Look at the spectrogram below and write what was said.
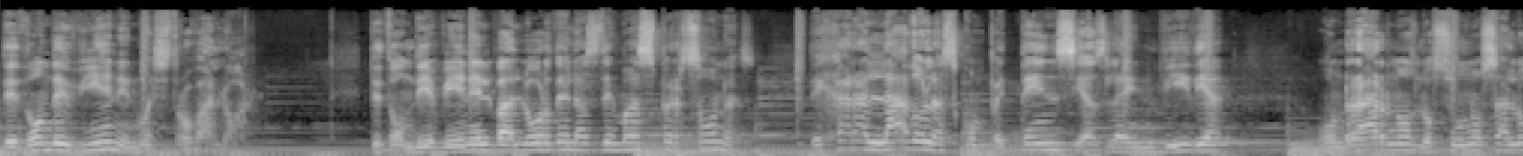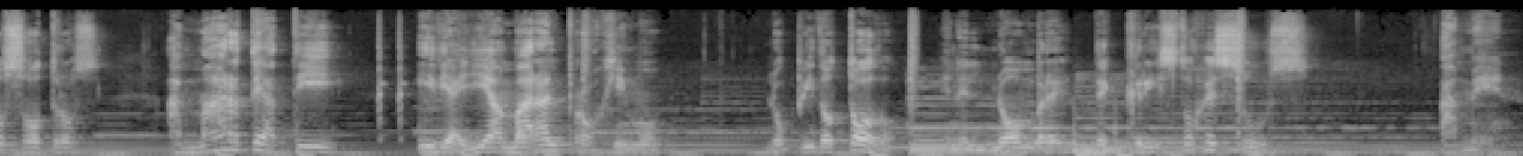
de dónde viene nuestro valor, de dónde viene el valor de las demás personas, dejar al lado las competencias, la envidia, honrarnos los unos a los otros, amarte a ti, y de ahí amar al prójimo. Lo pido todo en el nombre de Cristo Jesús. Amén.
